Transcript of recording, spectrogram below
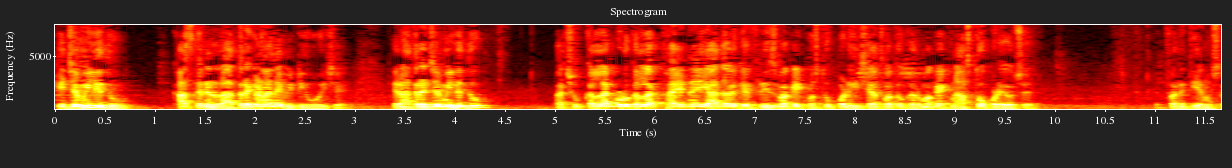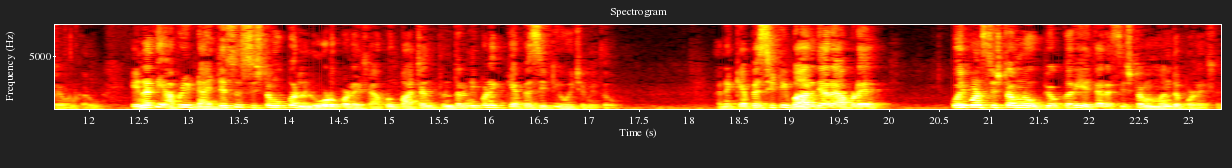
કે જમી લીધું, ખાસ કરીને રાત્રે ઘણાને એવી ટેવ હોય છે કે રાત્રે જમી લીધું, પાછું કલાક દોઢ કલાક થાય ને યાદ આવે કે ફ્રીજમાં કંઈક વસ્તુ પડી છે અથવા તો ઘરમાં કંઈક નાસ્તો પડ્યો છે. ફરીથી એનું સેવન કરવું. એનાથી આપણી ડાયજેસ્ટિવ સિસ્ટમ ઉપર લોડ પડે છે. આપણું પાચન તંત્રની પણ એક કેપેસિટી હોય છે મિત્રો. અને કેપેસિટી બહાર જ્યારે આપણે કોઈ પણ સિસ્ટમનો ઉપયોગ કરીએ ત્યારે સિસ્ટમ મંદ પડે છે.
